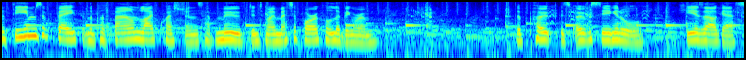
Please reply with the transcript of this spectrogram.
The themes of faith and the profound life questions have moved into my metaphorical living room. The Pope is overseeing it all. He is our guest.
